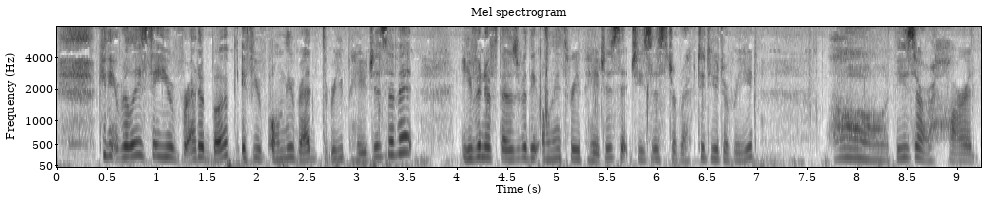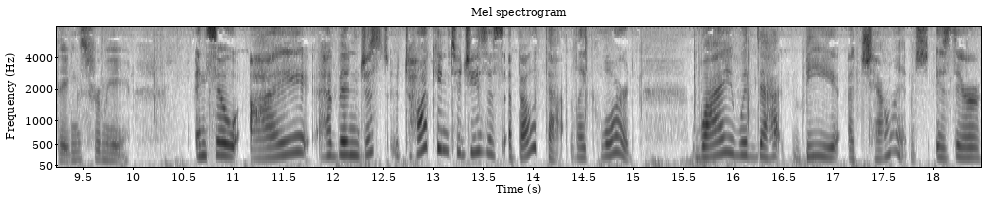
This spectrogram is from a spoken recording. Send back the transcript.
Can you really say you've read a book if you've only read three pages of it, even if those were the only three pages that Jesus directed you to read? Oh, these are hard things for me. And so I have been just talking to Jesus about that. Like, Lord, why would that be a challenge? Is there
